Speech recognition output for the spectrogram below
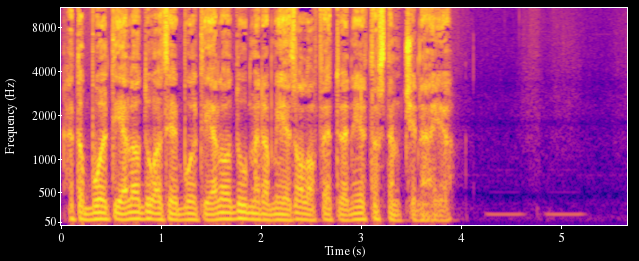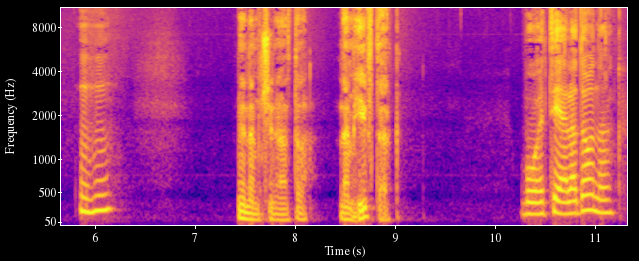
Hát a bolti eladó azért bolti eladó, mert amihez alapvetően ért, azt nem csinálja. Uh Mhm. -huh. Mi nem csinálta? Nem hívták? Bolti eladónak?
